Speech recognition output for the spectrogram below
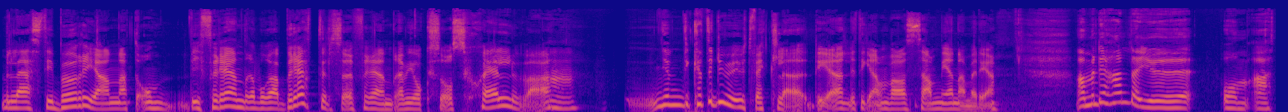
läste i början, att om vi förändrar våra berättelser förändrar vi också oss själva. Mm. Kan inte du utveckla det lite grann, vad Sam menar med det? Ja men det handlar ju om att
